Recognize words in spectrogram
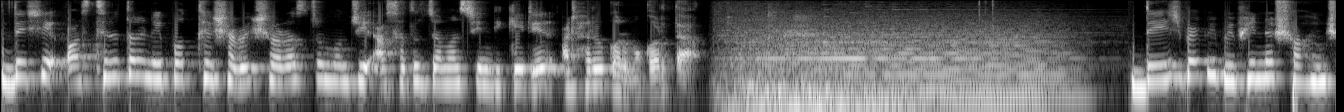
দেশে অস্থিরতার নেপথ্যে সাবেক স্বরাষ্ট্রমন্ত্রী আসাদুজ্জামান সিন্ডিকেটের আঠারো কর্মকর্তা। দেশব্যাপী বিভিন্ন সহিংস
